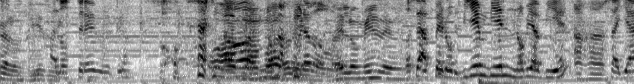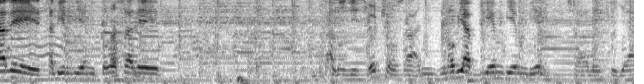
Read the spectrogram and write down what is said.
A los 10, A güey. los 3, güey, creo. No, no me acuerdo, güey. El humilde, güey. O sea, pero bien, bien, novia bien. Ajá. O sea, ya de salir bien y todo. Ah, o sea, sí. de. A los 18, o sea, novia bien, bien, bien. O sea, de que ya.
